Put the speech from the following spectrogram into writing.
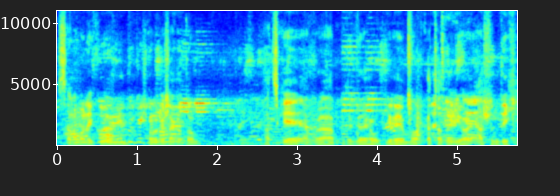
আসসালামু আলাইকুম, সবাইকে স্বাগতম। আজকে আমরা আপনাদেরকে দেখাবো কীভাবে মটকা চা তৈরি হয়, আসুন দেখি।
